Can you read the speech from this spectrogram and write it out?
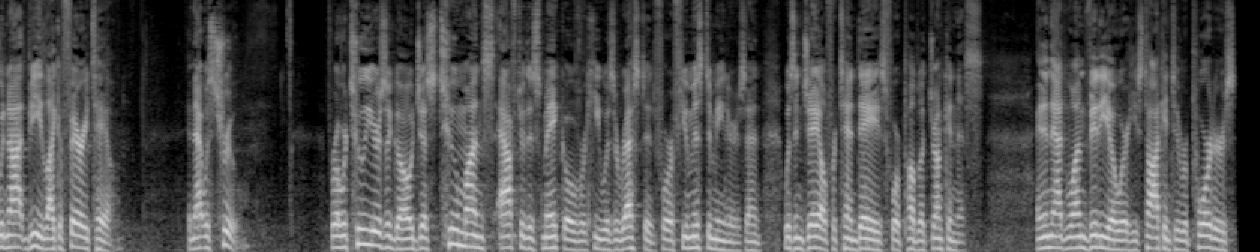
would not be like a fairy tale. And that was true. For over two years ago, just two months after this makeover, he was arrested for a few misdemeanors and was in jail for 10 days for public drunkenness. And in that one video where he's talking to reporters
